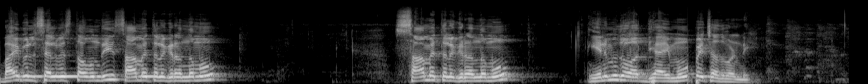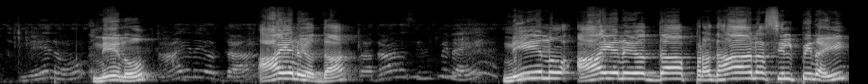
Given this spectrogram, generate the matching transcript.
బైబిల్ సెలవిస్తూ ఉంది. సామెతల గ్రంథము. సామెతల గ్రంథము ఎనిమిదో అధ్యాయము. పై చదవండి. నేను ఆయన యొద్ద శిల్పినై నేను ఆయన యొద్ద ప్రధాన శిల్పినై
